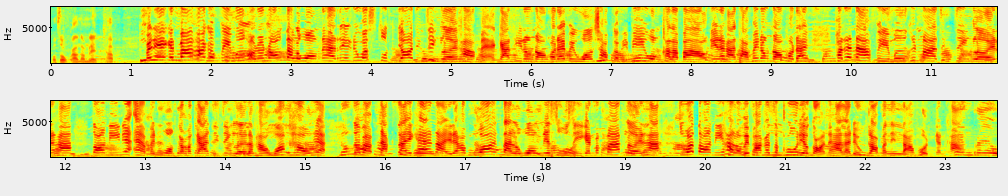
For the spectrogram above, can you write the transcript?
ประสบความสำเร็จครับ เป็นยังไงกันบ้างคะกับฝีมือของน้องๆแต่ละวงนะคะเรียกได้ว่าสุดยอดจริง ๆ เลยค่ะแหมการที่น้องๆเขาได้ไปเวิร์กช็อปกับพี่ๆวงคาราบาวเนี่ยนะคะทำให้น้องๆเขาได้พัฒนาฝีมือขึ้นมาจริง ๆ เลยนะคะ ตอนนี้เนี่ยแอบเป็นห่วงกรรมการจริง ๆ เลยละค่ะว่าเขาเนี่ยจะแบบหนักใจแค่ไหนนะคะเพราะว่าแต่ละวงเนี่ยสูสีกันมาก ๆเลยนะคะจุว่าตอนนี้ค่ะเราไปพักกันสักครู่เดียวก่อนนะคะแล้วเดี๋ยวกลับมาติดตามผลกันค่ะแข่งเร็ว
